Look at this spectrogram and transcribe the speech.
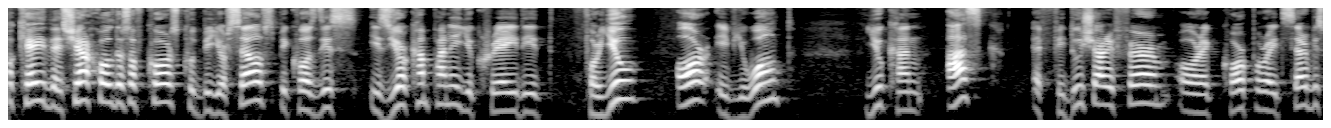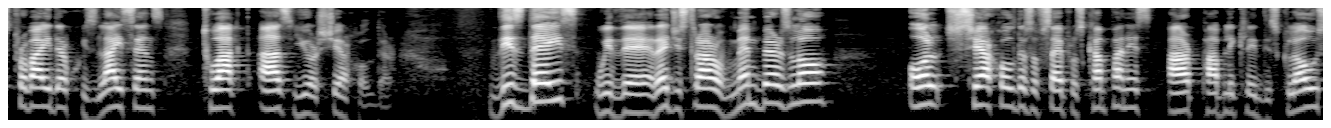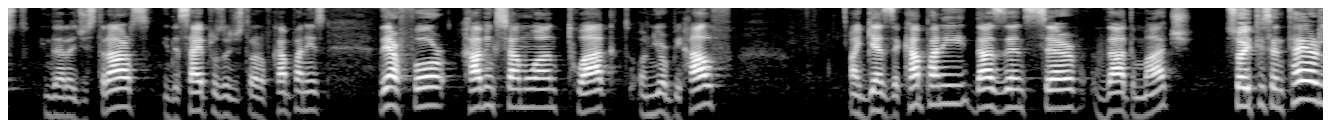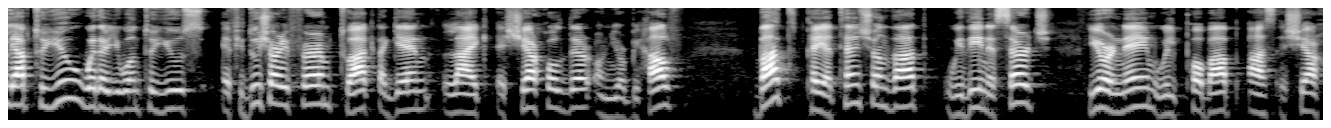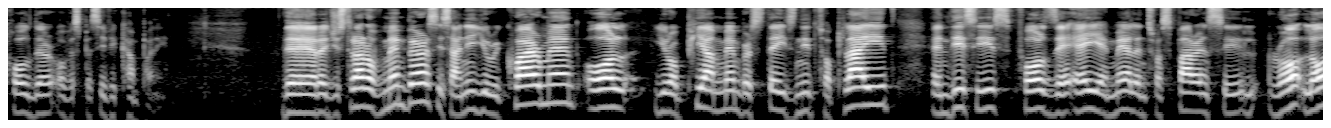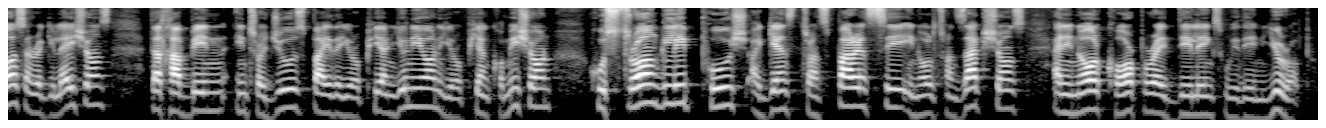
Okay, the shareholders, of course, could be yourselves because this is your company, you create it for you, or if you want, you can ask a fiduciary firm or a corporate service provider who is licensed to act as your shareholder. These days, with the Registrar of Members law, all shareholders of Cyprus companies are publicly disclosed in the registrars, in the Cyprus Registrar of Companies. Therefore, having someone to act on your behalf against the company doesn't serve that much. So it is entirely up to you whether you want to use a fiduciary firm to act again like a shareholder on your behalf. But pay attention that within a search, your name will pop up as a shareholder of a specific company. The registrar of members is an EU requirement. All European member states need to apply it, and this is for the AML and transparency laws and regulations that have been introduced by the European Union, European Commission, who strongly push against transparency in all transactions and in all corporate dealings within Europe.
